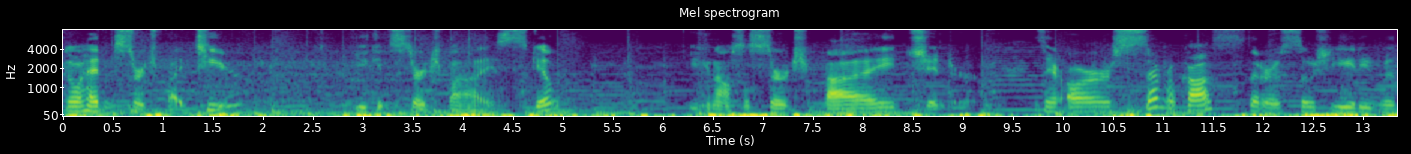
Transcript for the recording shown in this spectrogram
go ahead and search by tier you can search by skill you can also search by gender there are several costs that are associated with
